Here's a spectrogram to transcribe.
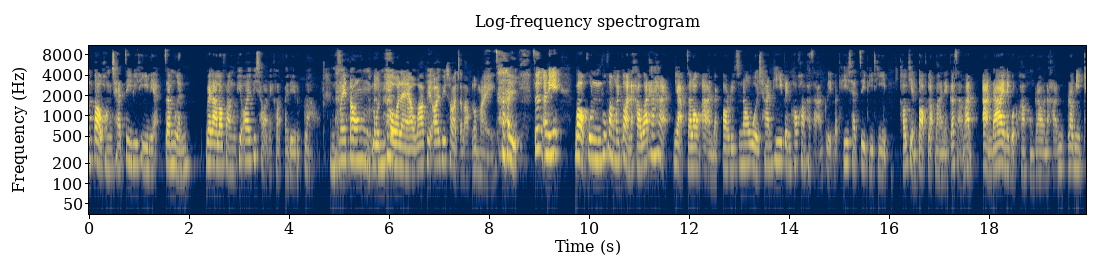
ำตอบของ Chat GPT เนี่ยจะเหมือนเวลาเราฟังพี่อ้อยพี่ฉอดใน Club Friday หรือเปล่า ไม่ต้องลุ้นโทรแล้วว่าพี่อ้อยพี่ฉอดจะรับเราไหม ใช่ ซึ่งอันนี้ บอกคุณผู้ฟังไว้ก่อนนะคะ ว่าถ้าหากอยากจะลองอ่านแบบ original version ที่เป็นข้อความภาษาอังกฤษแบบที่ Chat GPT เขาเขียนตอบกลับมาเนี่ยก็สามารถอ่านได้ในบทความของเรานะคะ เรามีแค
